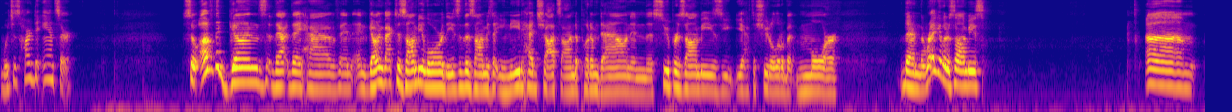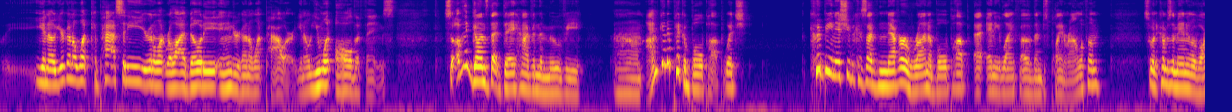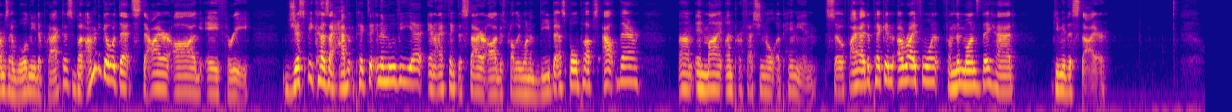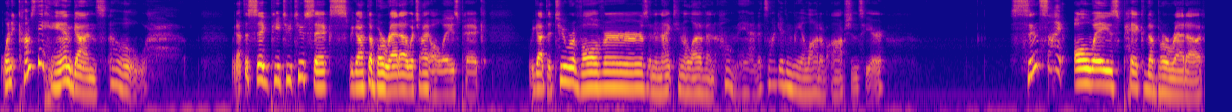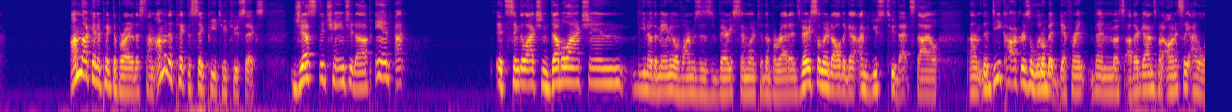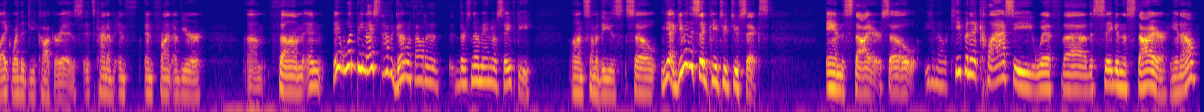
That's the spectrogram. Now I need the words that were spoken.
which is hard to answer so of the guns that they have, and, and going back to zombie lore, these are the zombies that you need headshots on to put them down, and the super zombies you, you have to shoot a little bit more than the regular zombies. Um, you know, you're gonna want capacity, you're gonna want reliability, and you're gonna want power. You know, you want all the things. So of the guns that they have in the movie, um, I'm gonna pick a bullpup, which could be an issue because I've never run a bullpup at any length other than just playing around with them. So when it comes to the manual of arms, I will need to practice, but I'm going to go with that Steyr AUG A3 just because I haven't picked it in a movie yet, and I think the Steyr AUG is probably one of the best bullpups out there, um, in my unprofessional opinion. So if I had to pick an, a rifle from the ones they had, give me the Steyr. When it comes to handguns, oh, we got the SIG P226. We got the Beretta, which I always pick. We got the two revolvers and a 1911. Oh man, it's not giving me a lot of options here. Since I always pick the Beretta, I'm not going to pick the Beretta this time. I'm going to pick the SIG P226 just to change it up. And I, it's single action, double action. You know, the manual of arms is very similar to the Beretta. It's very similar to all the guns. I'm used to that style Um, the decocker is a little bit different than most other guns, but honestly, I like where the decocker is. It's kind of in in front of your um, thumb, and it would be nice to have a gun without a. There's no manual safety on some of these, so yeah, give me the Sig P226 and the Steyr. So you know, keeping it classy with uh, the Sig and the Steyr. You know.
